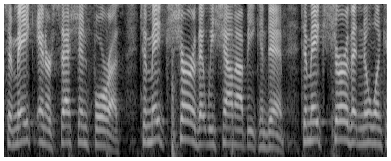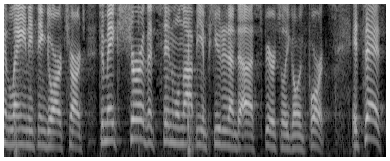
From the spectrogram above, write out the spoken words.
to make intercession for us, to make sure that we shall not be condemned, to make sure that no one can lay anything to our charge, to make sure that sin will not be imputed unto us spiritually going forward. It says,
